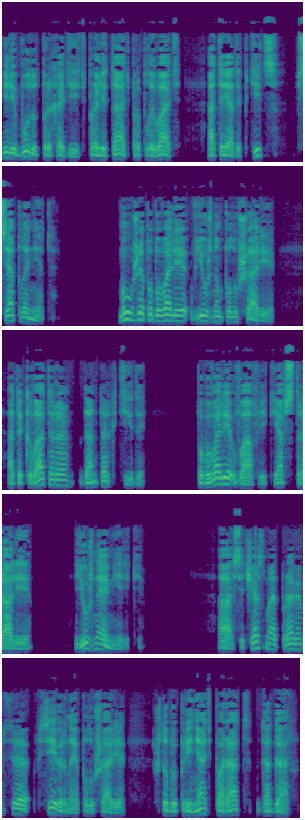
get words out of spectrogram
или будут проходить, пролетать, проплывать отряды птиц, вся планета. Мы уже побывали в южном полушарии, от экватора до Антарктиды. Побывали в Африке, Австралии, Южной Америке. А сейчас мы отправимся в северное полушарие, чтобы принять парад Гагар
